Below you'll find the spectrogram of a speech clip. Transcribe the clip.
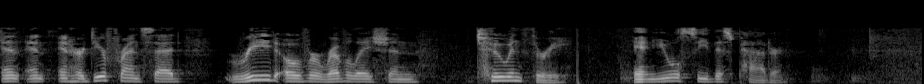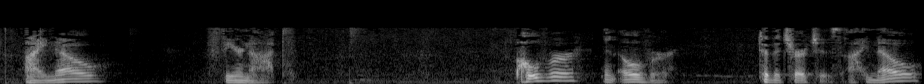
and, and, and her dear friend said, Read over Revelation 2 and 3, and you will see this pattern. I know, fear not. Over and over to the churches. I know,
